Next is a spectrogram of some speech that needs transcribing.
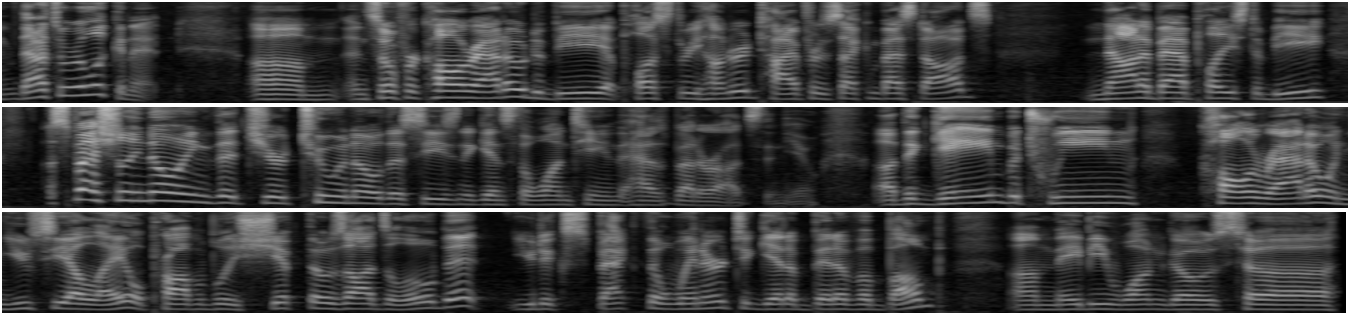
That's what we're looking at. Um, and so for Colorado to be at plus 300, tied for the second best odds, not a bad place to be, especially knowing that you're 2 0 this season against the one team that has better odds than you. Uh, the game between Colorado and UCLA will probably shift those odds a little bit. You'd expect the winner to get a bit of a bump. Um, maybe one goes to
